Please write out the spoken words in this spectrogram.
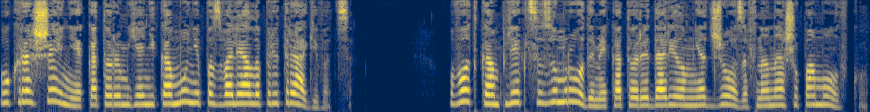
Украшение, которым я никому не позволяла притрагиваться. Вот комплект с изумрудами, который дарил мне Джозеф на нашу помолвку.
